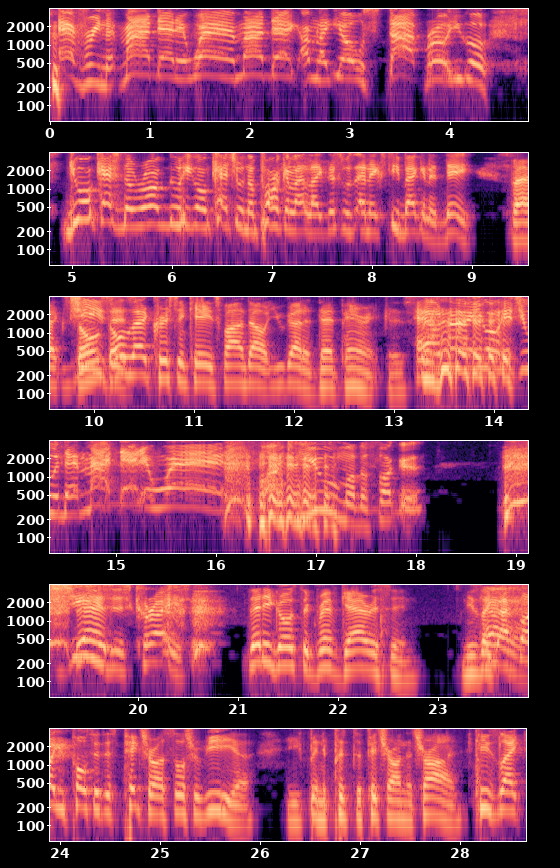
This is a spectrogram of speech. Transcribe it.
every night. My daddy, where my dad? I'm like, yo, stop, bro. You go, you gonna catch the wrong dude. He gonna catch you in the parking lot like this was NXT back in the day. Facts. Don't don't let Christian Cage find out you got a dead parent, because Hell no, he gonna hit you with that. My daddy, where? Fuck you, motherfucker. Jesus Christ. Then he goes to Griff Garrison. And he's like, I saw you posted this picture on social media. He he put the picture on the Tron. He's like,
